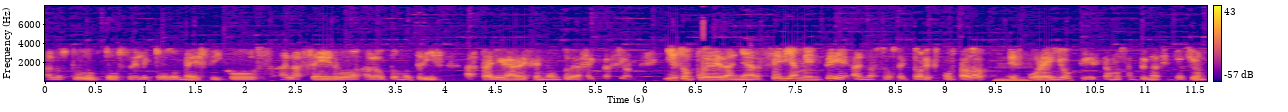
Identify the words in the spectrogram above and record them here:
a los productos electrodomésticos, al acero, a la automotriz, hasta llegar a ese monto de afectación. Y eso puede dañar seriamente a nuestro sector exportador. Mm. Es por ello que estamos ante una situación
